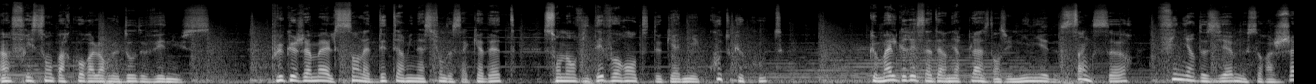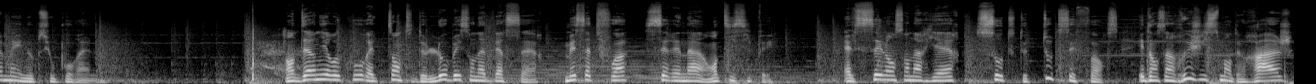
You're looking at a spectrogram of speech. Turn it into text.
Un frisson parcourt alors le dos de Vénus. Plus que jamais, elle sent la détermination de sa cadette, son envie dévorante de gagner coûte que coûte, que malgré sa dernière place dans une lignée de cinq sœurs, finir deuxième ne sera jamais une option pour elle. En dernier recours, elle tente de lober son adversaire, mais cette fois, Serena a anticipé. Elle s'élance en arrière, saute de toutes ses forces et dans un rugissement de rage,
